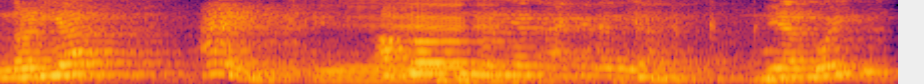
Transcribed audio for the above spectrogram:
And across the Nadiad Academia. We are going to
